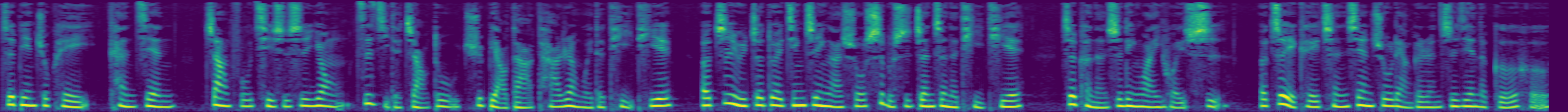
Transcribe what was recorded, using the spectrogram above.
这边就可以看见，丈夫其实是用自己的角度去表达他认为的体贴，而至于这对金智英来说是不是真正的体贴？这可能是另外一回事，而这也可以呈现出两个人之间的隔阂。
